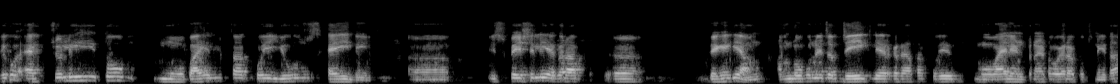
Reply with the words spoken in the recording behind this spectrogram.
देखो एक्चुअली तो मोबाइल का कोई यूज़ है ही नहीं। स्पेशली uh, अगर आप देखें कि हम हम लोगों ने जब जेई क्लियर करा था, कोई मोबाइल इंटरनेट वगैरह कुछ नहीं था,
